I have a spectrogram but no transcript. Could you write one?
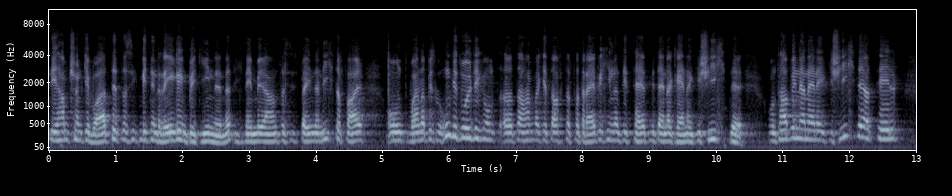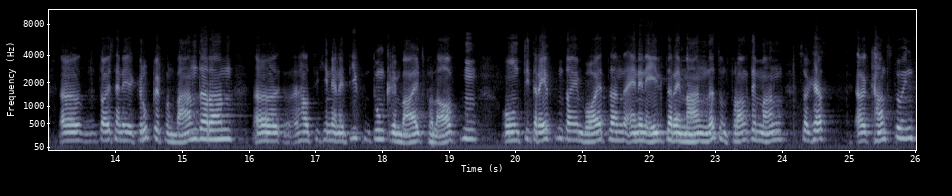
die haben schon gewartet, dass ich mit den Regeln beginne. Nicht? Ich nehme an, das ist bei Ihnen nicht der Fall und waren ein bisschen ungeduldig und äh, da haben wir gedacht, da vertreibe ich Ihnen die Zeit mit einer kleinen Geschichte und habe Ihnen eine Geschichte erzählt. Äh, da ist eine Gruppe von Wanderern, hat sich in einem tiefen, dunklen Wald verlaufen und die treffen da im Wald dann einen älteren Mann nicht? und fragen den Mann, sag Herr, äh, kannst, du ins,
